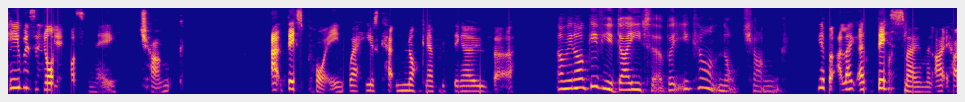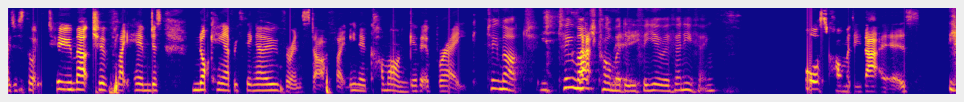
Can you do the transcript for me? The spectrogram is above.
He was annoying, wasn't he, Chunk? At this point, where he just kept knocking everything over. I mean, I'll give you data, but you can't knock Chunk. Yeah, but like at this moment, I, I just thought too much of like him just knocking everything over and stuff. Like, you know, come on, give it a break. Too much. Too much comedy for you, if anything. Forced comedy, that is.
